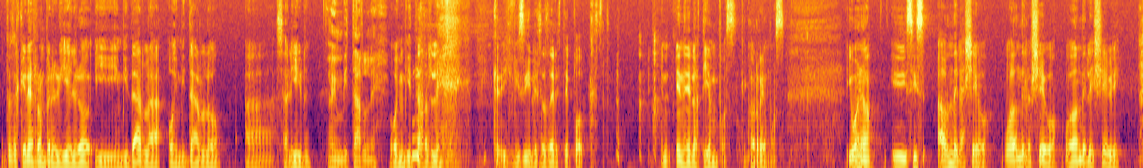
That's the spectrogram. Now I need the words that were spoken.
Entonces querés romper el hielo y invitarla o invitarlo a salir O invitarle. o invitarle. Qué difícil es hacer este podcast en, en los tiempos que corremos. Y bueno, y decís, ¿a dónde la llevo? ¿O a dónde lo llevo? ¿O a dónde le lleve?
